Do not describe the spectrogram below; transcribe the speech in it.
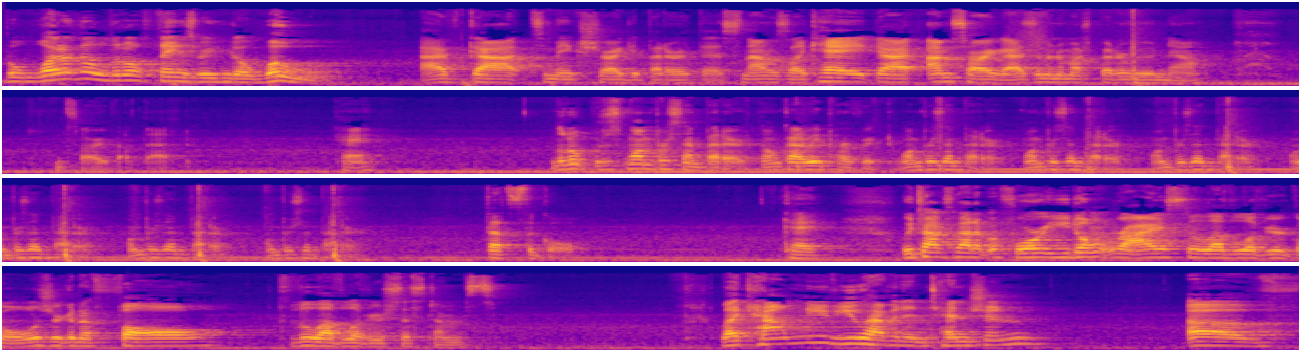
But what are the little things where you can go, whoa, I've got to make sure I get better at this? And I was like, hey, guy, I'm sorry, guys. I'm in a much better mood now. I'm sorry about that. Okay? Little, just 1% better. Don't gotta be perfect. 1% better. 1% better. 1% better. 1% better. 1% better. 1% better. That's the goal. Okay? We talked about it before. You don't rise to the level of your goals, you're gonna fall to the level of your systems. Like, how many of you have an intention of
